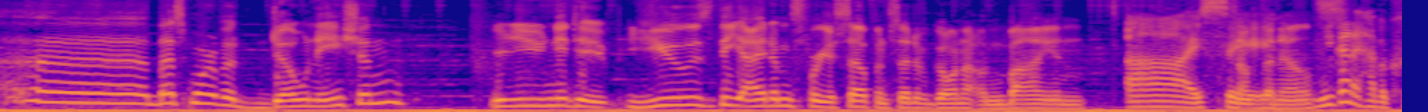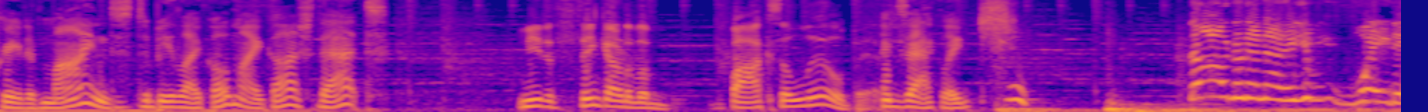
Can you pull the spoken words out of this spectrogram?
Uh, that's more of a donation. You, you need to use the items for yourself instead of going out and buying. Ah, I see. Something else. You got to have a creative mind to be like, oh my gosh, that. You need to think out of the box a little bit. Exactly. No, no, no, no. You waited.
